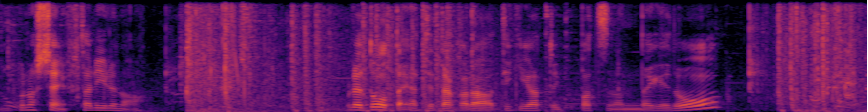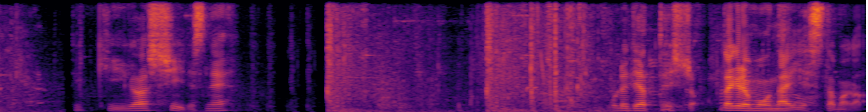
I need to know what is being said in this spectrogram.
僕の下に2人いるな。これは胴体やってたから、敵があと一発なんだけど、敵が C ですね。これでやっと一緒。だけどもうないです、弾が。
